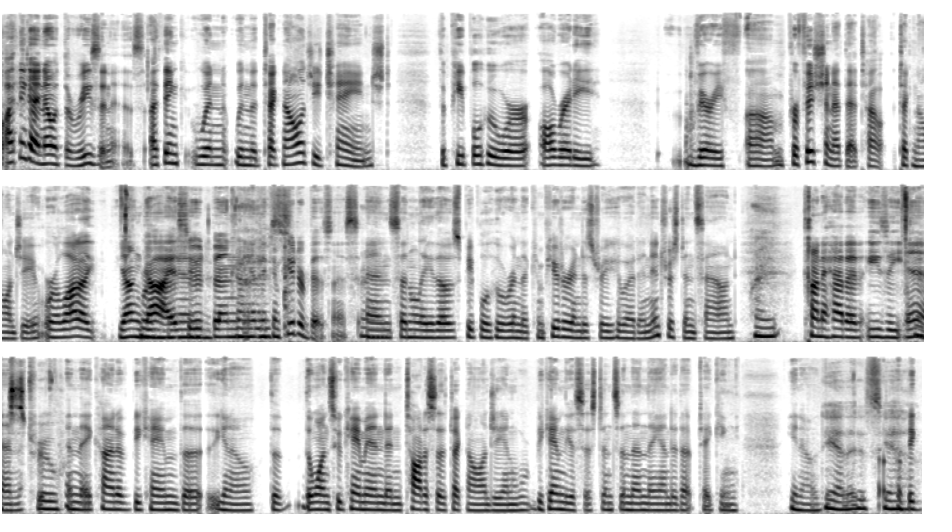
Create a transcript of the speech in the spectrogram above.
Well, I think I know what the reason is. I think when when the technology changed, the people who were already very um, proficient at that te- technology were a lot of young guys who had been in the computer business, Right. and suddenly those people who were in the computer industry who had an interest in sound Right. kind of had an easy in. It's true. and they kind of became the you know the the ones who came in and taught us the technology and became the assistants, and then they ended up taking, you know, yeah, that is, a- a big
